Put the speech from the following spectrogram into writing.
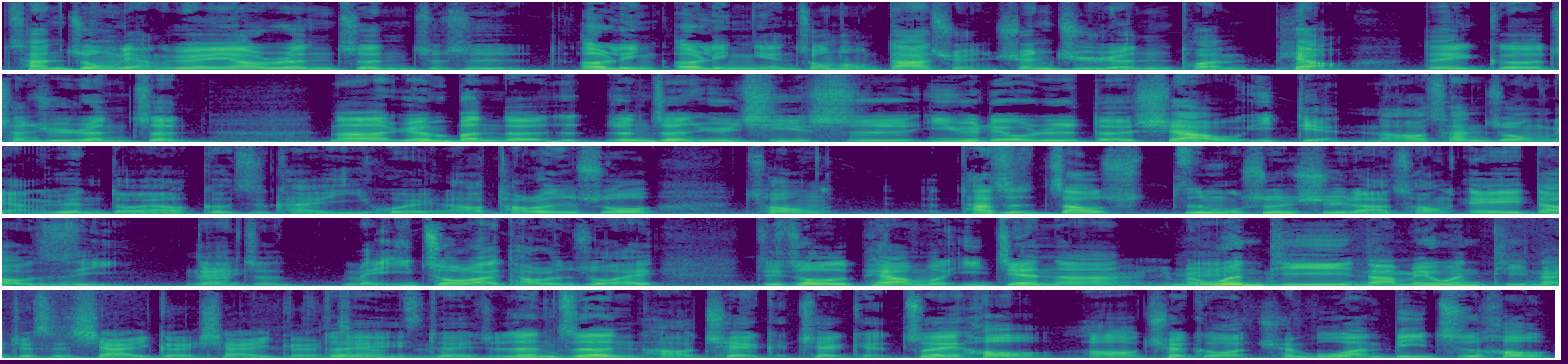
参众两院要认证，就是二零二零年总统大选选举人团票的一个程序认证。那原本的认证预期是一月六日的下午一点，然后参众两院都要各自开议会，然后讨论说从它是照字母顺序啦，从 A 到 Z，那就每一周来讨论说，哎，这周的票有没有意见呢、啊？有没有问题？那没有问题，那就是下一个下一个。对对，就认证好，check check，最后然后 check 完全部完毕之后，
